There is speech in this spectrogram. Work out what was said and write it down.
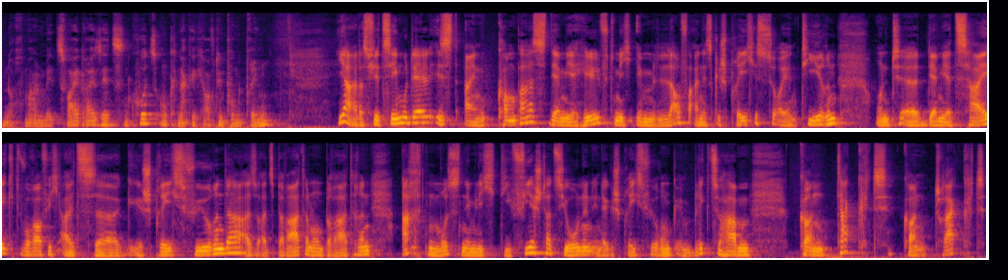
nochmal mit zwei, drei Sätzen kurz und knackig auf den Punkt bringen? Ja, das 4C-Modell ist ein Kompass, der mir hilft, mich im Laufe eines Gespräches zu orientieren und äh, der mir zeigt, worauf ich als äh, Gesprächsführender, also als Beraterin und Beraterin achten muss, nämlich die vier Stationen in der Gesprächsführung im Blick zu haben. Kontakt, Kontrakt,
